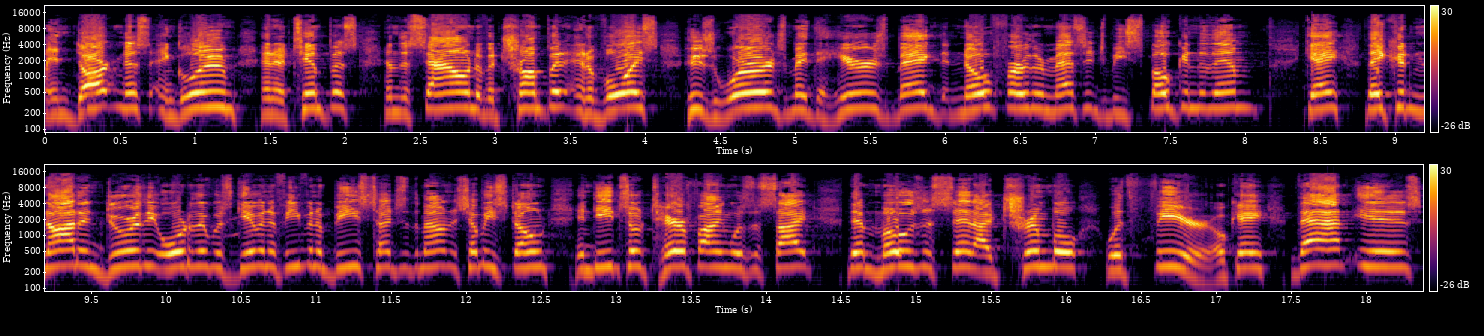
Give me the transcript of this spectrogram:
and darkness and gloom and a tempest and the sound of a trumpet and a voice whose words made the hearers beg that no further message be spoken to them. Okay? They could not endure the order that was given. If even a beast touches the mountain, it shall be stoned. Indeed, so terrifying was the sight that Moses said, I tremble with fear. Okay? That is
